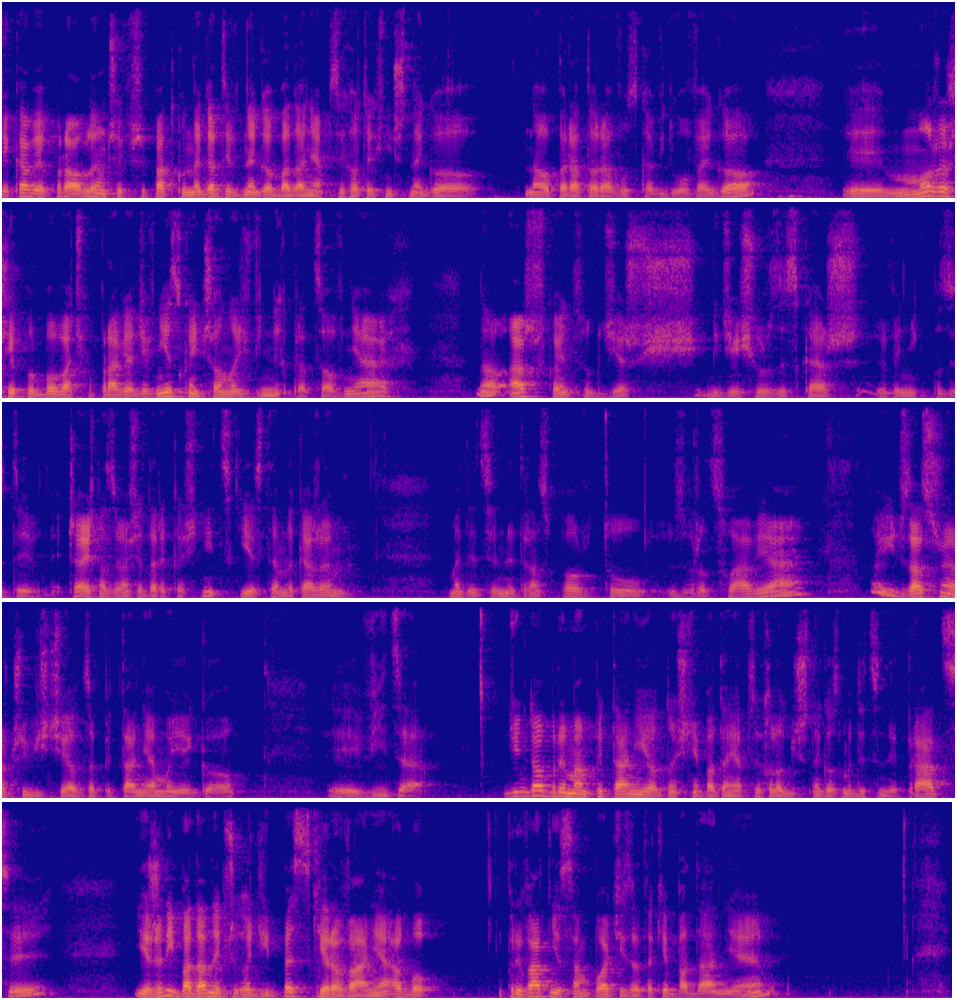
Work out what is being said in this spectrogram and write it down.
Ciekawy problem, czy w przypadku negatywnego badania psychotechnicznego na operatora wózka widłowego yy, możesz je próbować poprawiać w nieskończoność w innych pracowniach, no aż w końcu gdzieś, gdzieś już zyskasz wynik pozytywny. Cześć, nazywam się Darek Kraśnicki, jestem lekarzem medycyny transportu z Wrocławia. No i zacznę oczywiście od zapytania mojego yy, widza. Dzień dobry, mam pytanie odnośnie badania psychologicznego z medycyny pracy. Jeżeli badany przychodzi bez skierowania, albo prywatnie sam płaci za takie badanie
